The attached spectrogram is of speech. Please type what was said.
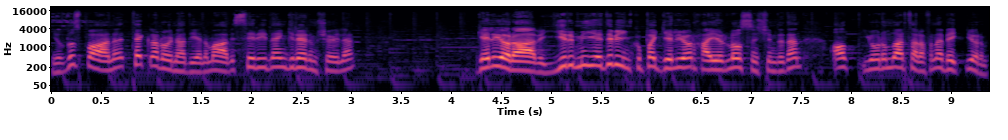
Yıldız puanı. Tekrar oyna diyelim abi. Seriden girerim şöyle. Geliyor abi. 27 bin kupa geliyor. Hayırlı olsun şimdiden. Alt yorumlar tarafına bekliyorum.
